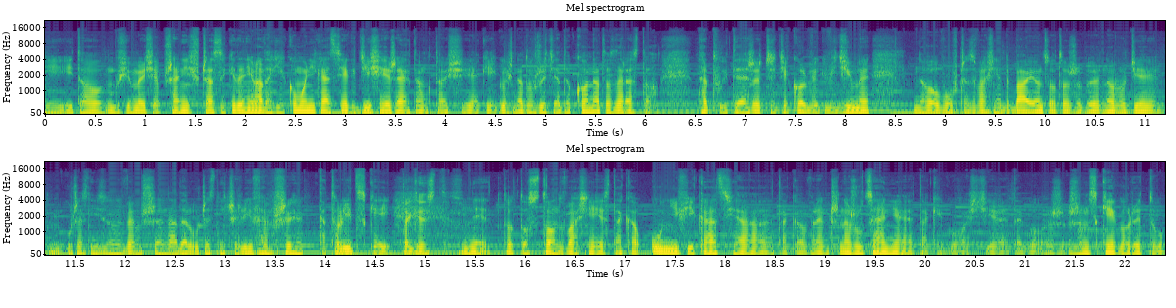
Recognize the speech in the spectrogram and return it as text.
I, I, to musimy się przenieść w czasy, kiedy nie ma takich komunikacji jak dzisiaj, że jak tam ktoś jakiegoś nadużycia dokona, to zaraz to na Twitterze czy gdziekolwiek widzimy. No wówczas właśnie dbając o to, żeby no, ludzie uczestnicząc we mszy nadal uczestniczyli we mszy katolickiej. Tak jest. To, to stąd właśnie jest taka unifikacja, taka wręcz narzucenie takiego właściwie tego rzymskiego rytu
